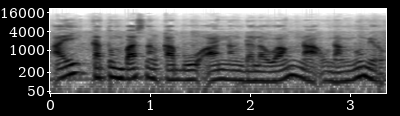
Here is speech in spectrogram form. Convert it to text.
ay katumbas ng kabuuan ng dalawang naunang numero.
